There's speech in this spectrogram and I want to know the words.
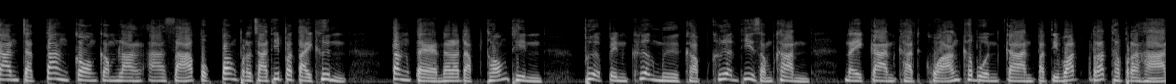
การจัดตั้งกองกำลังอาสาปกป้องประชาธิปไตยขึ้น ตั้งแต่ในระดับท้องถิ่น เพื่อเป็นเครื่องมือขับเคลื่อนที่สำคัญ ในการขัดขวางขบวนการปฏิวัติรัฐประหาร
